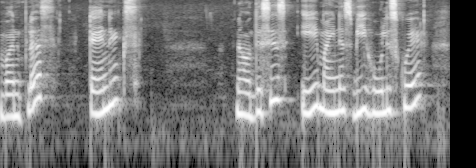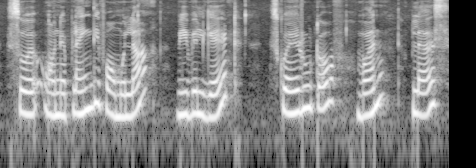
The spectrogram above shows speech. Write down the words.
1 plus tan x. Now this is a minus b whole square. So on applying the formula we will get square root of 1 plus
